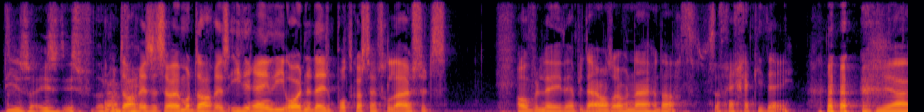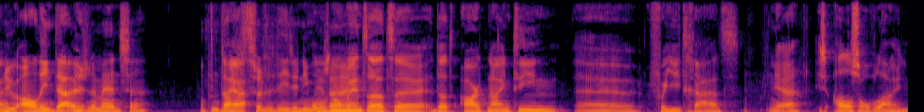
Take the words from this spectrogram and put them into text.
Die is, is, is Op ruim een dag is het zo. Op een dag is iedereen die ooit naar deze podcast heeft geluisterd overleden. Heb je daar wel eens over nagedacht? Is dat geen gek idee? Ja, Nu al die duizenden mensen. Op een dag Nou ja, zullen die er niet op meer het zijn. moment dat, eh, dat Art19 eh failliet gaat, Ja. is alles offline.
